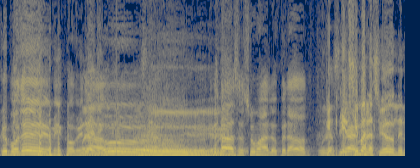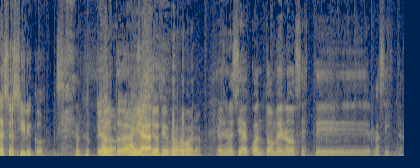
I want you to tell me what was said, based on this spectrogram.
¡Qué polémico! Mirá. Polémico. uh. Mirá, se suma al operador. Que, que encima es la ciudad donde nació Circo. Peor Claro, todavía. ahí nació Circo Romano. Es una ciudad cuanto menos este racista.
